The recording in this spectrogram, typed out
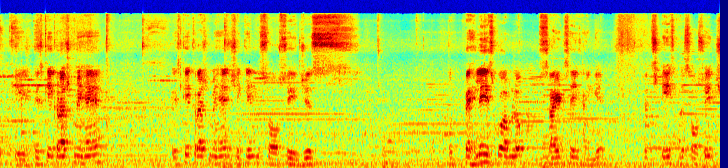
ओके इसके क्रश में है इसके क्रश में है चिकन सॉसेजेस तो पहले इसको हम लोग साइड से ही खाएँगे। टेस्ट द सॉसेज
